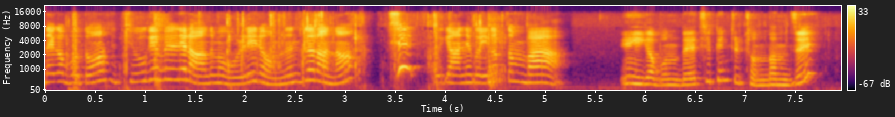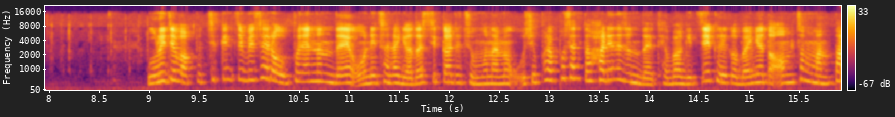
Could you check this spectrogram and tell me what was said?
내가 뭐 너한테 지우개 빌리라 안 하면 올 일이 없는 줄 아나? 치! 그게 아니고 이것 좀 봐. 이, 이게 뭔데? 치킨집 전단지? 우리 집 앞에 치킨집이 새로 오픈했는데 오늘 저녁 8시까지 주문하면 58% 할인해준대. 대박이지? 그리고 메뉴도 엄청 많다.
